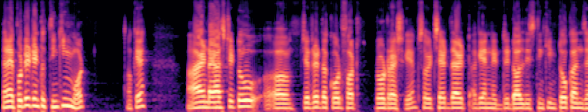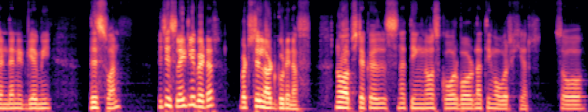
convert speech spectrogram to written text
Then I put it into thinking mode. Okay. And I asked it to uh, generate the code for road rash game. So it said that again, it did all these thinking tokens and then it gave me this one, which is slightly better, but still not good enough. No obstacles, nothing, no scoreboard, nothing over here. So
